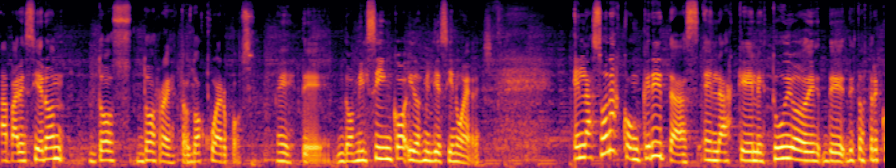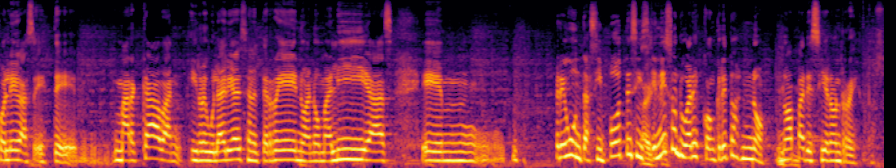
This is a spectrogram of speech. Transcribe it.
aparecieron dos, dos restos, dos cuerpos, este, 2005 y 2019. En las zonas concretas en las que el estudio de, estos tres colegas este, marcaban irregularidades en el terreno, anomalías, em, preguntas, hipótesis, en esos lugares concretos no, no aparecieron restos,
